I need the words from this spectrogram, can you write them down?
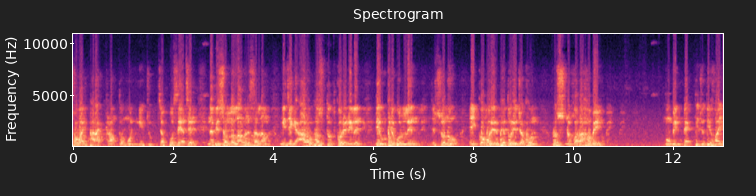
সবাই ভারাক্রান্ত মন নিয়ে চুপচাপ বসে আছেন। নবী আলাইহি সাল্লাম নিজেকে আরও প্রস্তুত করে নিলেন। দিয়ে উঠে বললেন যে, শোনো, এই কবরের ভেতরে যখন প্রশ্ন করা হবে, মুমিন ব্যক্তি যদি হয়,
